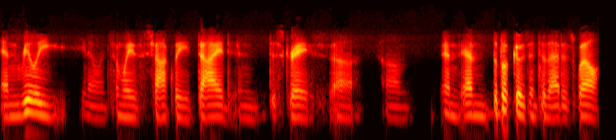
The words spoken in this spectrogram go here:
and really, you know, in some ways, Shockley died in disgrace. Uh, um, and and the book goes into that as well.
